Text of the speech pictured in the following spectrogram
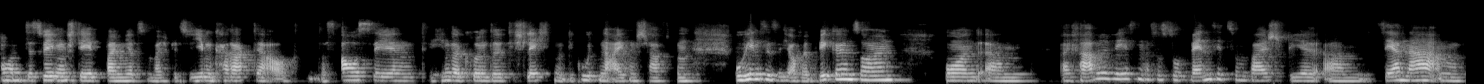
Und deswegen steht bei mir zum Beispiel zu jedem Charakter auch das Aussehen, die Hintergründe, die schlechten und die guten Eigenschaften, wohin sie sich auch entwickeln sollen. Und ähm, bei Fabelwesen ist es so, wenn sie zum Beispiel ähm, sehr nah am,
